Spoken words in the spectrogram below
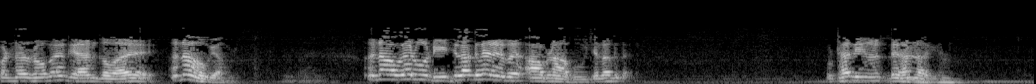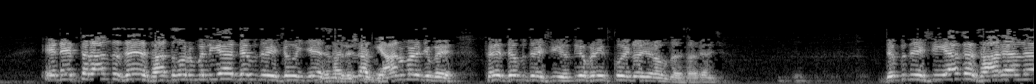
ਪੰਡਤ ਰੋਵੇ ਗਿਆਨ ਗਵਾਏ। ਅਨਾ ਹੋ ਗਿਆ ਅਨਾ ਹੋ ਗਿਆ ਨੂੰ ਨੀਚ ਲੱਗਦੇ ਨੇ ਆਪਣਾ ਆਪ ਉੱਚ ਲੱਗਦਾ। ਉਠਾ ਦੀ ਦੇਖਣ ਲੱਗ ਗਿਆ। ਇਹ ਨੇਤਰੰਦ ਸੇ ਸਤਗੁਰ ਮਿਲਿਆ ਦਿਵ ਦ੍ਰਿਸ਼ ਹੋਈ ਜੇ ਸੱਚ ਦਾ ਗਿਆਨ ਮਿਲ ਜਵੇ ਫਿਰ ਦਿਵ ਦ੍ਰਿਸ਼ੀ ਹੁੰਦੀ ਹੈ ਫਿਰ ਇੱਕੋ ਹੀ ਨਜ਼ਰ ਆਉਂਦਾ ਸਾਰਿਆਂ 'ਚ। ਦਿਵ ਦ੍ਰਿਸ਼ੀ ਆ ਕਿ ਸਾਰਿਆਂ ਦਾ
